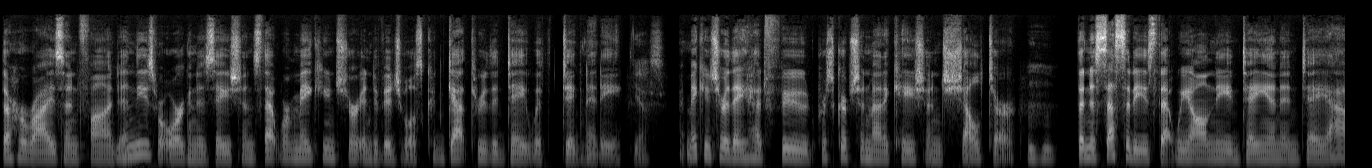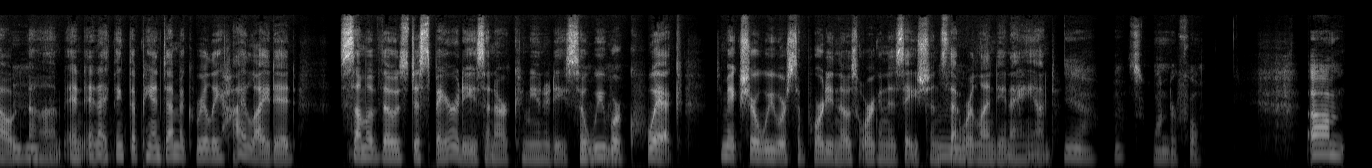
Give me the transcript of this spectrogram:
the Horizon Fund, Mhm. and these were organizations that were making sure individuals could get through the day with dignity, Yes. right? making sure they had food, prescription medication, shelter, hmm the necessities that we all need day in and day out. Mhm. Um, and, and I think the pandemic really highlighted some of those disparities in our community. So we Mhm. were quick to make sure we were supporting those organizations that Mm. were lending a hand. Yeah, that's wonderful. Um,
